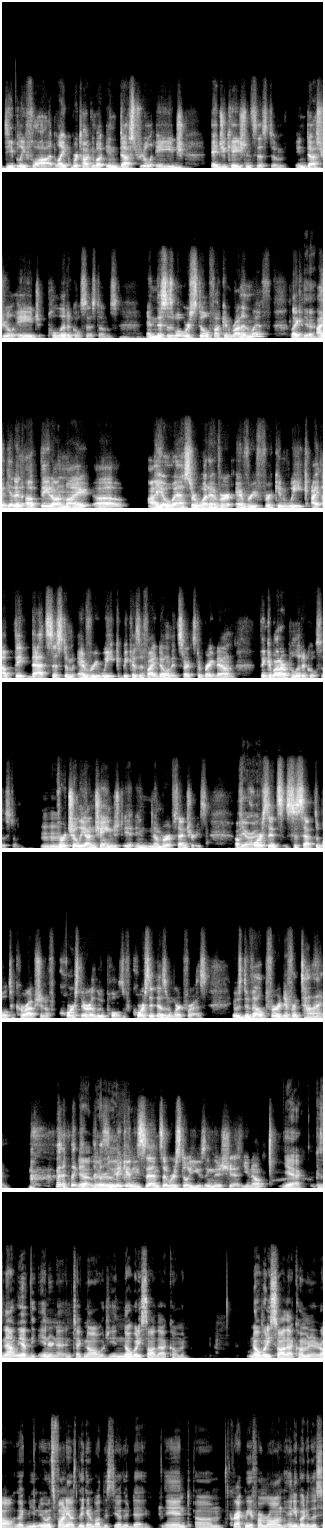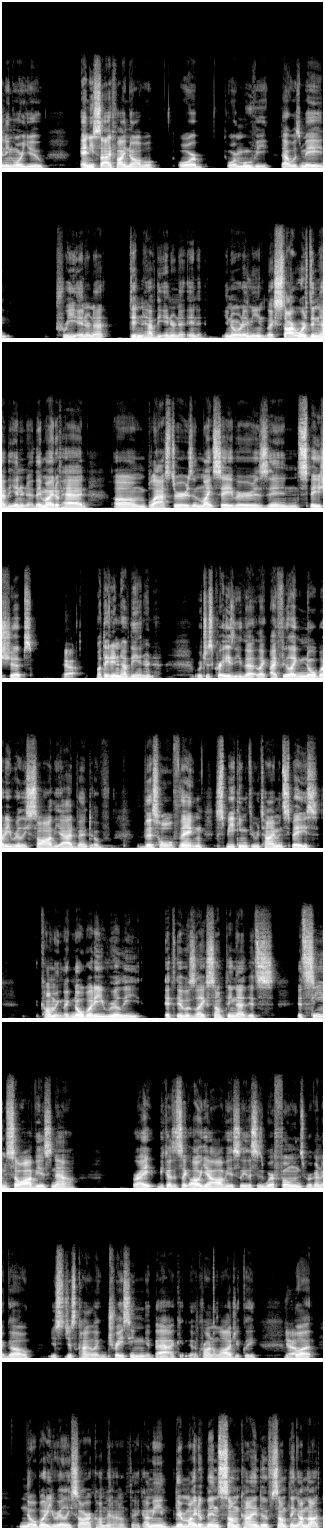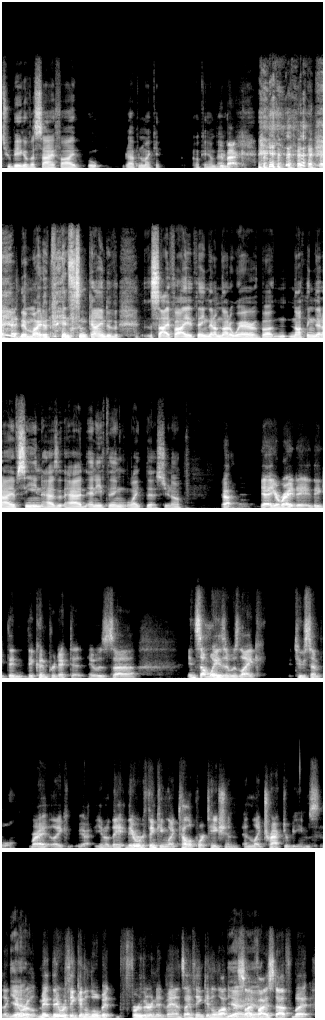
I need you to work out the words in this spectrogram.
deeply flawed. Like we're talking about industrial age education system, industrial age political systems. And this is what we're still fucking running with. Like Yeah. I get an update on my uh iOS or whatever every freaking week. I update that system every week because if I don't, it starts to break down. Think about our political system Mhm. virtually unchanged in, in number of centuries. Of Yeah, right. course, it's susceptible to corruption. Of course, there are loopholes. Of course, it doesn't work for us. It was developed for a different time. like Yeah, it doesn't make any sense that we're still using this shit. You know? Yeah, because now we have the internet and technology, and nobody saw that coming. Nobody saw that coming at all. Like, you know, it's funny. I was thinking about this the other day, and um, correct me if I'm wrong. Anybody listening or you, any sci-fi novel or or movie that was made pre-internet didn't have the internet in it. You know what I mean? Like Star Wars didn't have the internet. They might have had um, blasters and lightsabers and spaceships. Yeah. But they didn't have the internet which is crazy that like i feel like nobody really saw the advent of this whole thing speaking through time and space coming. Like nobody really it, it was like something that it's it seems so obvious now right? Because it's like oh yeah obviously this is where phones were going to go. Just just kind of like tracing it back chronologically. Yeah. but nobody really saw it coming i don't think. I mean there might have been some kind of something i'm not too big of a sci-fi oh what happened to my ca- okay i'm back. You're back there might have been some kind of sci-fi thing that i'm not aware of but nothing that i have seen has had anything like this you know Yeah, yeah, you're right. They they they, they couldn't predict it. It was uh, in some ways it was like too simple, right? Like yeah, you know they they were thinking like teleportation and like tractor beams. Like Yeah. they were they were thinking a little bit further in advance. I think in a lot of Yeah, the sci-fi stuff, but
